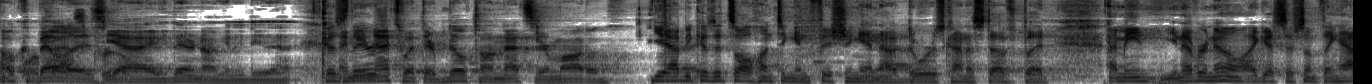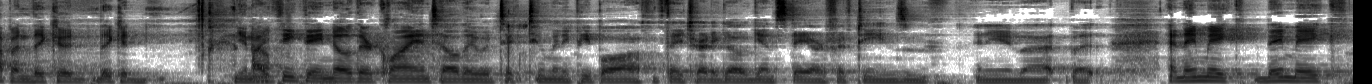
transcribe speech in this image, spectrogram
Oh, Cabela's. Yeah, they're not going to do that. 'Cause I mean, that's what they're built on. That's their model. Yeah, because it's all hunting and fishing and outdoors kind of stuff. But I mean, you never know. I guess if something happened, they could they could, you know. I think they know their clientele. They would tick too many people off if they try to go against AR-15s and any of that. But and they make they make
